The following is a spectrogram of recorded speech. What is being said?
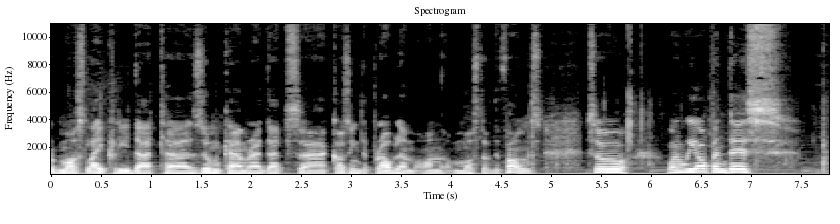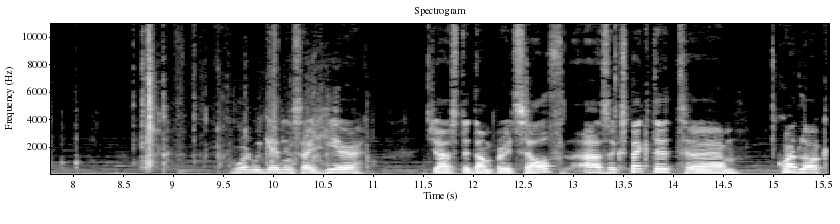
most likely that uh, zoom camera that's causing the problem on most of the phones. So when we open this what we get inside here just the damper itself. As expected um, Quadlock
